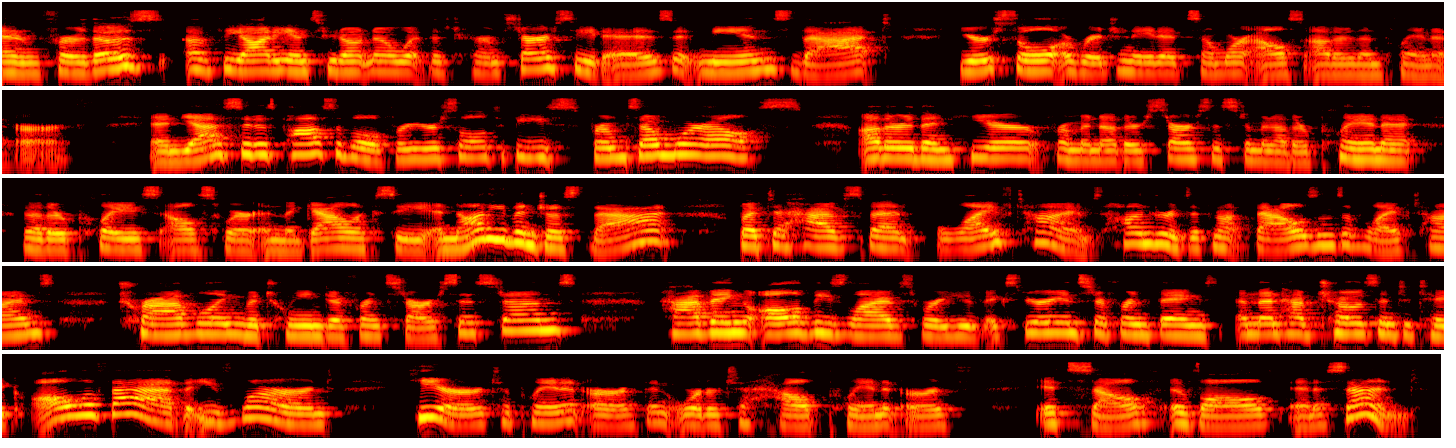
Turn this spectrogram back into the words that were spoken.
And for those of the audience who don't know what the term star seed is, it means that your soul originated somewhere else other than planet Earth. And yes, it is possible for your soul to be from somewhere else other than here, from another star system, another planet, another place elsewhere in the galaxy. And not even just that, but to have spent lifetimes, hundreds, if not thousands of lifetimes, traveling between different star systems having all of these lives where you've experienced different things and then have chosen to take all of that that you've learned here to planet Earth in order to help planet Earth itself evolve and ascend.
